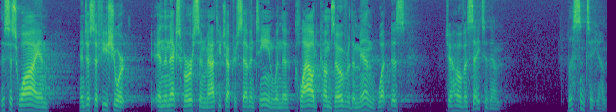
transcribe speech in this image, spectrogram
This is why, in, in just a few short, in the next verse in Matthew chapter 17, when the cloud comes over the men, what does Jehovah say to them? Listen to him.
